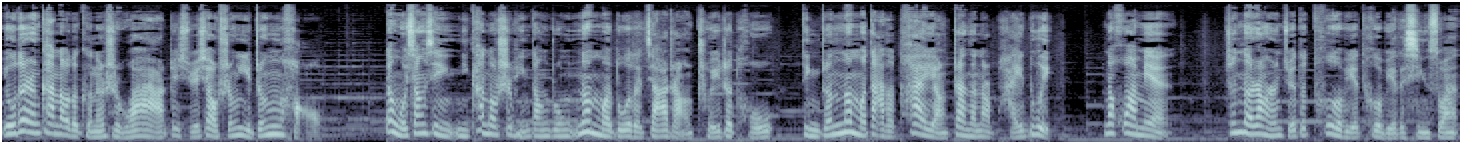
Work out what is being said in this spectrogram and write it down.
有的人看到的可能是哇，这学校生意真好，但我相信你看到视频当中那么多的家长垂着头，顶着那么大的太阳站在那儿排队，那画面真的让人觉得特别特别的心酸。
